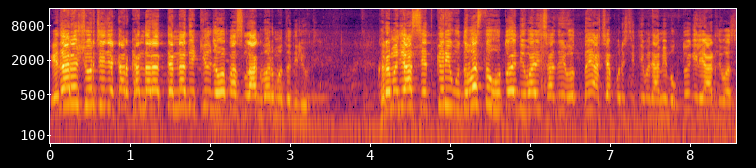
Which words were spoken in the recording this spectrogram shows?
केदारेश्वरचे जे कारखानदार आहेत त्यांना देखील जवळपास लाखभर मतं दिली होती. खरं म्हणजे आज शेतकरी उद्ध्वस्त होतोय दिवाळी साजरी होत नाही अशा परिस्थितीमध्ये आम्ही बघतोय गेले आठ दिवस.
